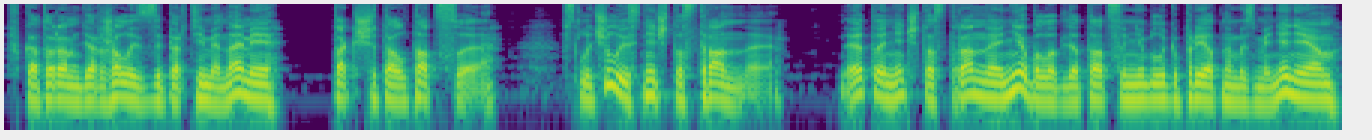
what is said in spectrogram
в котором держалась заперти минами, так считал Тация, случилось нечто странное. Это нечто странное не было для Тацию неблагоприятным изменением.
